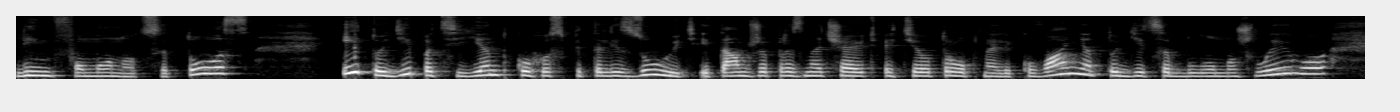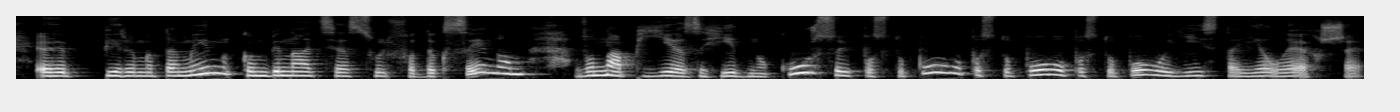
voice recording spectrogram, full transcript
лімфомоноцитоз. І тоді пацієнтку госпіталізують і там вже призначають етіотропне лікування. Тоді це було можливо. Е, піриметамін, комбінація з сульфадоксином, вона п'є згідно курсу і поступово, поступово, поступово їй стає легше.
